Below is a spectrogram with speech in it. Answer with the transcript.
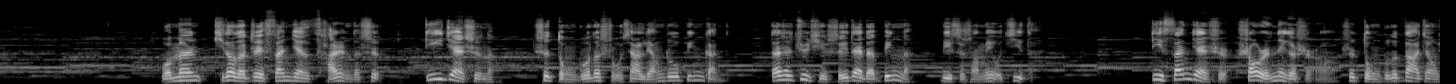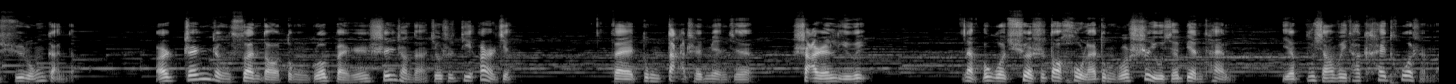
我们提到的这三件残忍的事，第一件事呢是董卓的手下凉州兵干的，但是具体谁带的兵呢？历史上没有记载。第三件事烧人那个事啊，是董卓的大将徐荣干的，而真正算到董卓本人身上的，就是第二件，在众大臣面前杀人立威。那不过确实到后来，董卓是有些变态了，也不想为他开脱什么。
